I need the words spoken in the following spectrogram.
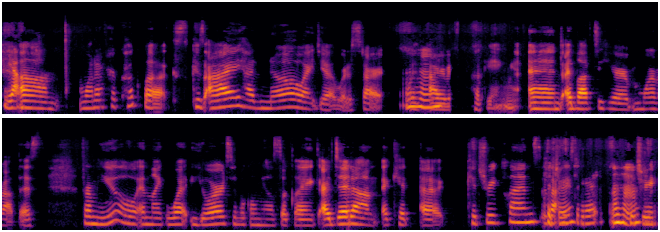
Yeah. Um, one of her cookbooks because I had no idea where to start with mm-hmm. Ayurveda cooking. And I'd love to hear more about this from you and like what your typical meals look like. I did um a kit a Kitchari cleanse. Is that how you say it? Mhm. Kitchari.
